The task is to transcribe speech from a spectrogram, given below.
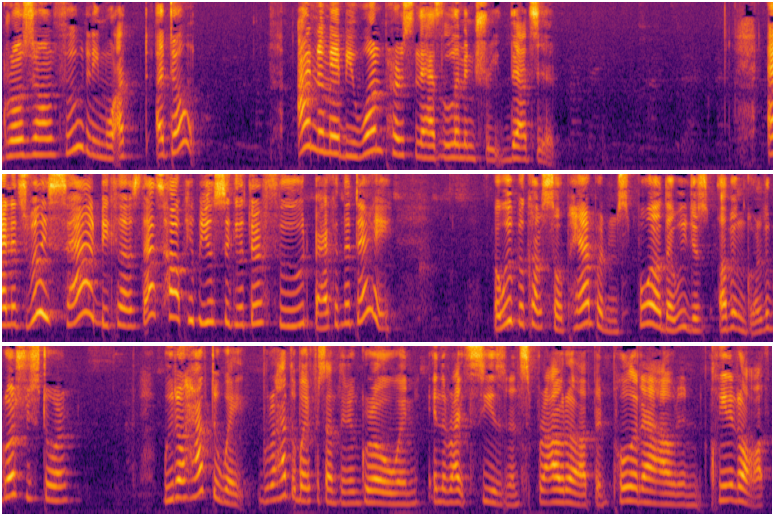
grows their own food anymore. I, I don't. I know maybe one person that has a lemon tree. That's it. And it's really sad because that's how people used to get their food back in the day. But we've become so pampered and spoiled that we just up and go to the grocery store. We don't have to wait. We don't have to wait for something to grow and in the right season and sprout up and pull it out and clean it off.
